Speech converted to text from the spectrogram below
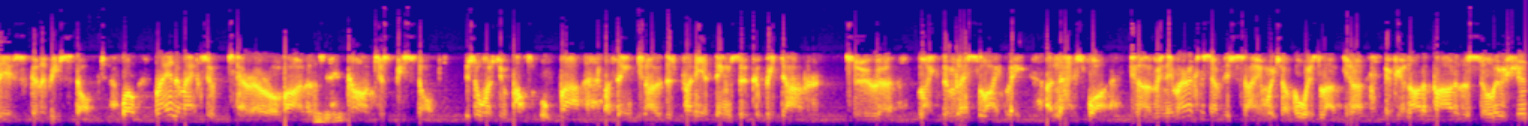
this going to be stopped? Well, random acts of terror or violence can't just be stopped. It's almost impossible. But I think, you know, there's plenty of things that could be done to uh, make them less likely. And that's what, you know, I mean, the Americans have this saying, which I've always loved, you know, if you're not a part of the solution,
